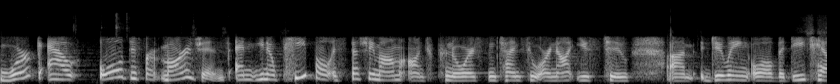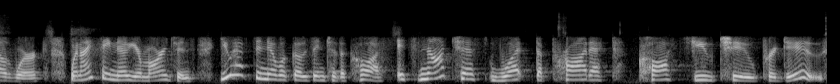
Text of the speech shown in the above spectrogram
work out all different margins. And, you know, people, especially mom entrepreneurs, sometimes who are not used to um, doing all the detailed work, when I say know your margins, you have to know what goes into the cost. It's not just what the product costs you to produce.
